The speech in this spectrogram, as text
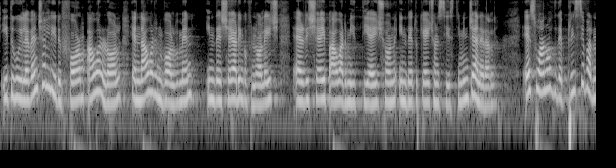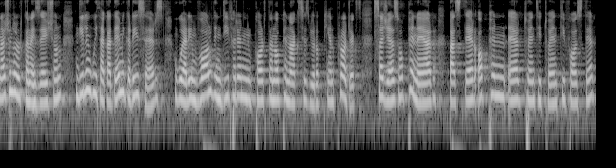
It will eventually reform our role and our involvement in the sharing of knowledge and reshape our mediation in the education system in general. As one of the principal national organizations dealing with academic research, we are involved in different important open access European projects, such as OpenAIRE, PASTEUR, OpenAIRE 2020, FOSTER,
